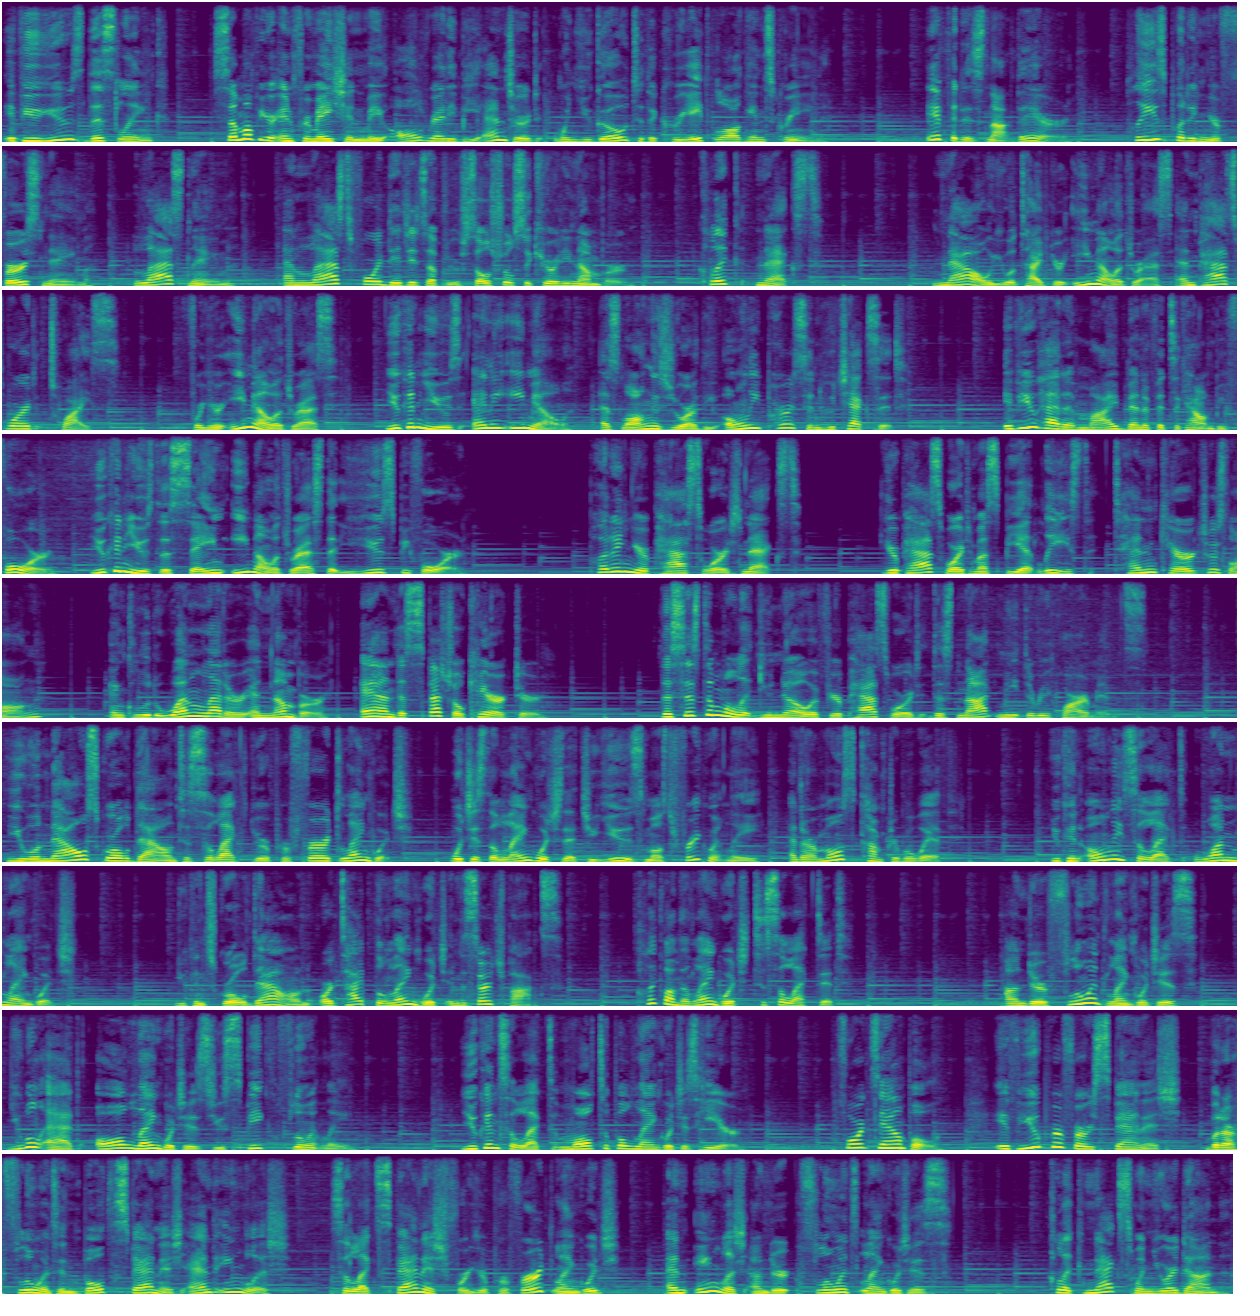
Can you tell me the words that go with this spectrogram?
If you use this link, some of your information may already be entered when you go to the Create Login screen. If it is not there, please put in your first name, last name, and last four digits of your social security number. Click Next. Now you will type your email address and password twice. For your email address, you can use any email as long as you are the only person who checks it. If you had a My Benefits account before, you can use the same email address that you used before. Put in your password next. Your password must be at least 10 characters long, include one letter and number, and a special character. The system will let you know if your password does not meet the requirements. You will now scroll down to select your preferred language which is the language that you use most frequently and are most comfortable with. You can only select one language. You can scroll down or type the language in the search box. Click on the language to select it. Under Fluent Languages, you will add all languages you speak fluently. You can select multiple languages here. For example, if you prefer Spanish but are fluent in both Spanish and English, select Spanish for your preferred language and English under Fluent Languages. Click Next when you are done.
